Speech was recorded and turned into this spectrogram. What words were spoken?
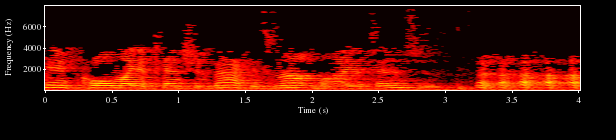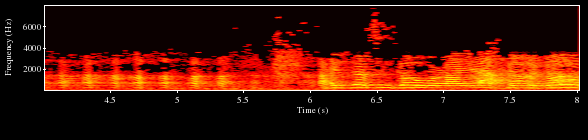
can't call my attention back. It's not my attention. it doesn't go where I ask it to go.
